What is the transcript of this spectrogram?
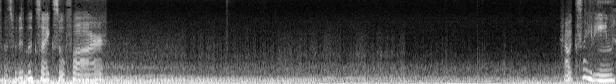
So that's what it looks like so far. How exciting.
